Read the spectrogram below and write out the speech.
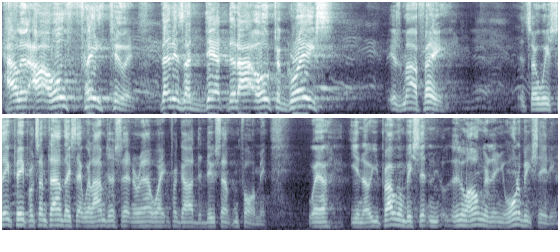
Hallelujah. I owe faith to it. That is a debt that I owe to grace, is my faith. And so we see people, sometimes they say, Well, I'm just sitting around waiting for God to do something for me. Well, you know, you're probably going to be sitting a little longer than you want to be sitting.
